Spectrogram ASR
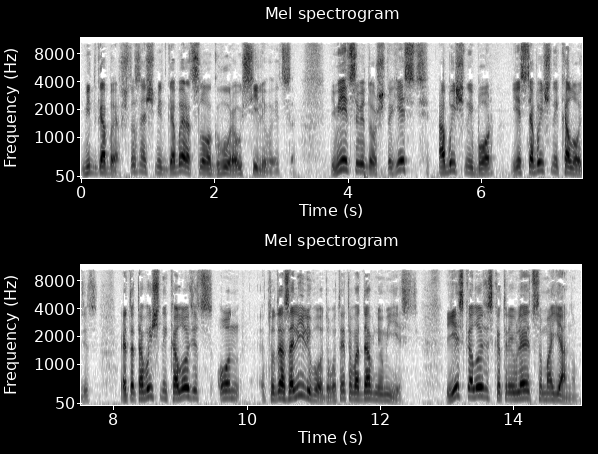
Мидгабер. Что значит Мидгабер от слова гвура, усиливается? Имеется в виду, что есть обычный бор, есть обычный колодец. Этот обычный колодец, он туда залили воду, вот эта вода в нем есть. И есть колодец, который является маяном.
